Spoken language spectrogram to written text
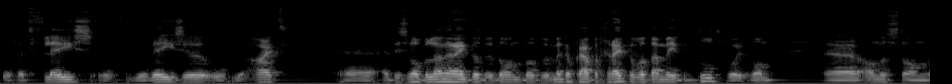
of het vlees, of je wezen, of je hart. Uh, het is wel belangrijk dat we, dan, dat we met elkaar begrijpen wat daarmee bedoeld wordt. Want uh, anders dan,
